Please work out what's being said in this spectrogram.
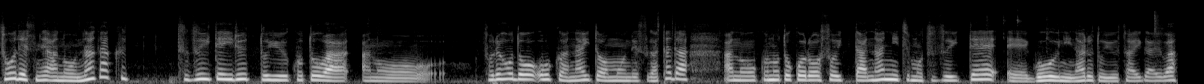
そうですねあの長く続いているということはあのそれほど多くはないとは思うんですが、ただ、あのこのところ、そういった何日も続いて、えー、豪雨になるという災害は、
